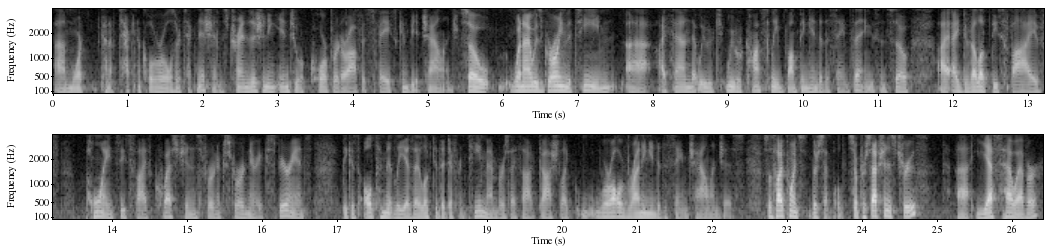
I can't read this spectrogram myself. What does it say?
uh, more kind of technical roles or technicians. Transitioning into a corporate or office space can be a challenge. So when I was growing the team, uh, I found that we were, we were constantly bumping into the same things. And so I, I developed these five points, these five questions for an extraordinary experience because ultimately as I looked at the different team members, I thought, gosh, like we're all running into the same challenges. So the five points, they're simple. So perception is truth. Uh, yes, however.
